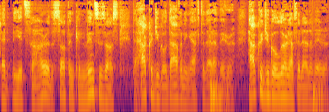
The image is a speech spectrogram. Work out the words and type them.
That the Yetzer Hara, the Satan, convinces us that how could you go davening after that Avera? How could you go learn after that Avera?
